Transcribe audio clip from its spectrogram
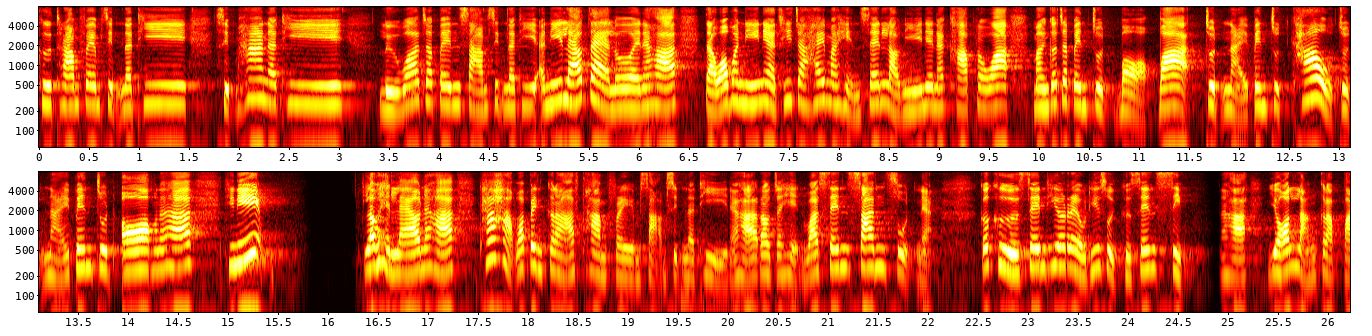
คือ time frame 10 นาที 15 นาที หรือว่าจะเป็น 30 นาที อันนี้แล้วแต่เลยนะคะ แต่ว่าวันนี้เนี่ยที่จะให้มาเห็นเส้นเหล่านี้เนี่ยนะคะ เพราะว่ามันก็จะเป็นจุดบอกว่าจุดไหนเป็นจุดเข้า จุดไหนเป็นจุดออกนะคะ ทีนี้เราเห็นแล้วนะคะ ถ้าหากว่าเป็นกราฟ time frame 30 นาทีนะคะ เราจะเห็นว่าเส้นสั้นสุดเนี่ย ก็คือเส้นที่เร็วที่สุดคือเส้น 10นะคะย้อนหลังกลับไป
